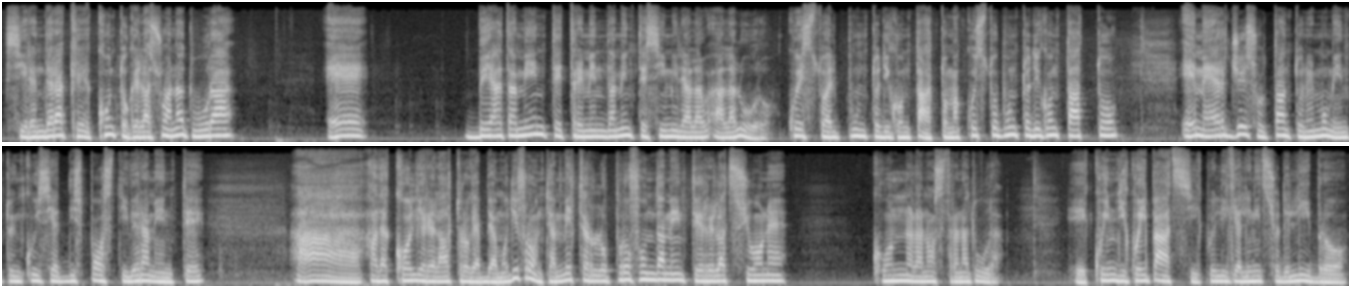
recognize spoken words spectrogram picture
si renderà che, conto che la sua natura è beatamente e tremendamente simile alla, alla loro. Questo è il punto di contatto, ma questo punto di contatto emerge soltanto nel momento in cui si è disposti veramente a, ad accogliere l'altro che abbiamo di fronte, a metterlo profondamente in relazione con la nostra natura. E quindi quei pazzi, quelli che all'inizio del libro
